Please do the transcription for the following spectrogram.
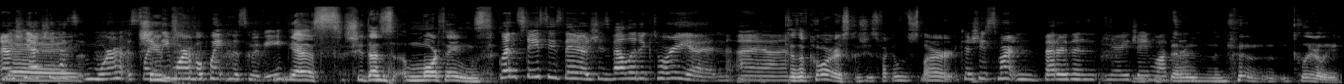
and she actually has more, slightly She- more of a point in this movie. Yes, she does more things. Gwen Stacy's there. She's valedictorian, Because of course, because she's fucking smart. because she's smart and better than Mary Jane Watson. Than, clearly.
